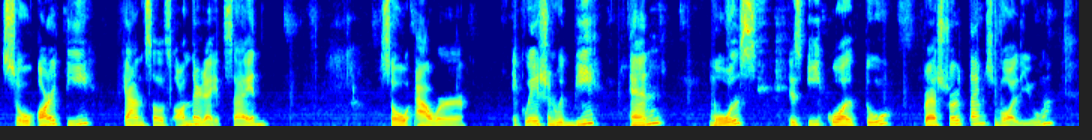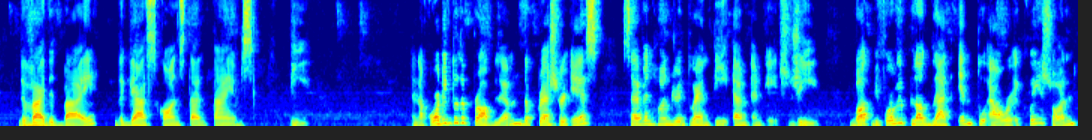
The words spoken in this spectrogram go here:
So RT cancels on the right side. So our equation would be N moles is equal to pressure times volume divided by the gas constant times T. And according to the problem, the pressure is 720 mmHg. But before we plug that into our equation,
